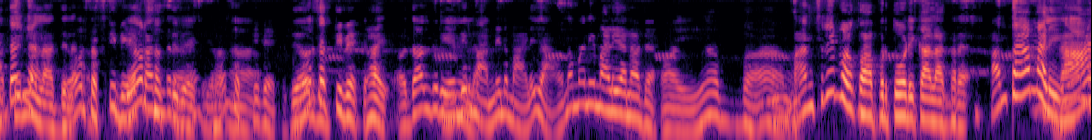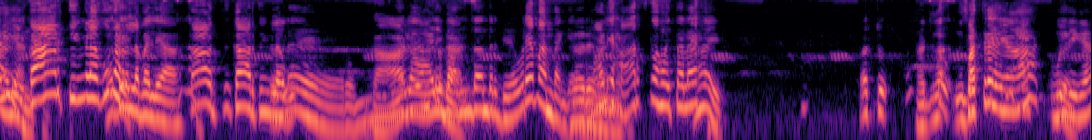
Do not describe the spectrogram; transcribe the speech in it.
ದುಡ್ಡಂಗೆಲ್ಲ ಆತಿಲ್ಲ ದೇವ್ರ ಶಕ್ತಿ ಬೇಕು ದೇವ್ರ ಶಕ್ತಿ. ಬೇಕು. ದೇವ್ರ ಶಕ್ತಿ ಬೇಕು. ದೇವ್ರ ಶಕ್ತಿ ಬೇಕು. ಹಾಯ್ ಅದಲ್ದಿರಿ ಏನಿಲ್ಲ. ಮಣ್ಣಿನ ಮಾಳಿ ಯಾವ ಮನಿ ಮಾಳಿ ಅನ್ನೋದ. ಅಯ್ಯಬ್ಬ. ಮನ್ಸರೇ ಬಳ್ಕೊ ಹಾಪರ್ ತೋಡಿ ಕಾಲ ಹಾಕರೆ ಅಂತ ಮಳಿ. ಕಾರ್ ತಿಂಗಳಾಗೂ ಬರಲ್ಲ ಬಲ್ಯ. ಕಾರ್ ಕಾರ್ ತಿಂಗಳಾಗೂ. ಗಾಳಿ ಬಂದಂದ್ರೆ ದೇವ್ರೇ ಬಂದಂಗೆ. ಮಾಳಿ ಹಾರಿಸ್ಕೊ ಹೋಯ್ತಲ್ಲ ಹಾಯ್. ಅಷ್ಟು. ಬತ್ರೆ ಹುಲ್ಲಿಗೆ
